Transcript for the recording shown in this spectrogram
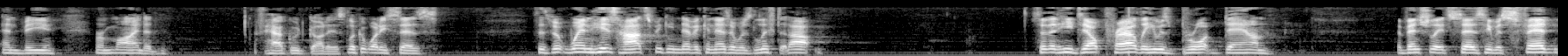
and be reminded of how good God is. Look at what he says. He says, But when his heart, speaking Nebuchadnezzar, was lifted up, so that he dealt proudly, he was brought down. Eventually it says he was fed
